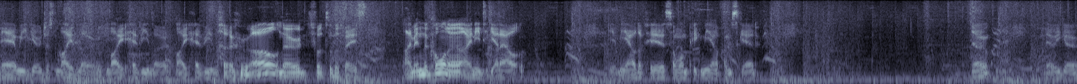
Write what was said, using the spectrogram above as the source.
There we go, just light low, light heavy low, light heavy low. oh no, foot to the face. I'm in the corner, I need to get out. Get me out of here, someone pick me up, I'm scared. No. There we go.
